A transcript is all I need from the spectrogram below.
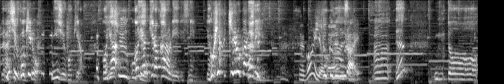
ぐらいですね、?25 キロ？25キロ。500, 25キロ。500キロカロリーですね。500キロカロリー。すごいよ食ね。分ぐらい？うん、うんうんと、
